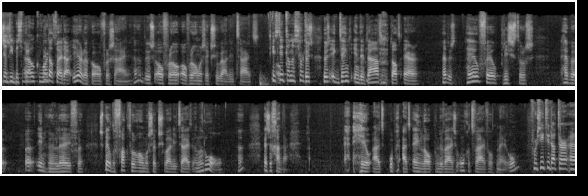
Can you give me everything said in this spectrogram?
dat die besproken ja. wordt. En dat wij daar eerlijk over zijn. Hè? Dus over, over homoseksualiteit. Is dit dan een soort... Dus, dus ik denk inderdaad dat er... Hè, dus heel veel priesters hebben uh, in hun leven... speelt de factor homoseksualiteit een rol. Hè? En ze gaan daar heel uit, op uiteenlopende wijze ongetwijfeld mee om. Voorziet u dat er, uh,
